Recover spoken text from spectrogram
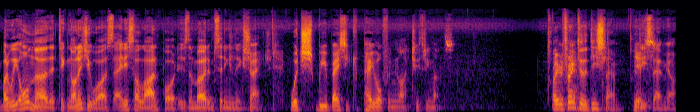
But we all know that technology-wise, the ADSL line part is the modem sitting in the exchange. Which we basically pay off in like two, three months. Are you referring Okay. to the DSLAM? The Yes. DSLAM, yeah.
